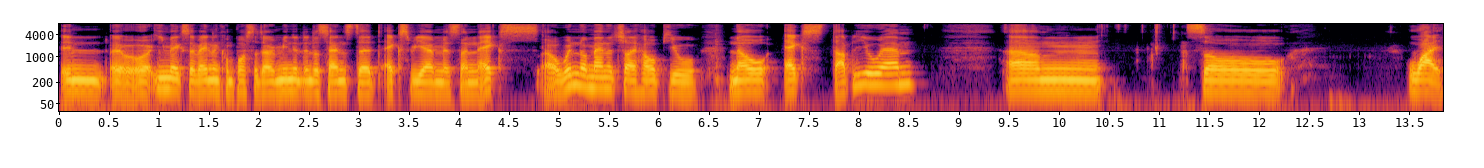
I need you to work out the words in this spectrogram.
in uh, or Emacs Wayland compositor, I mean it in the sense that EXWM is an X uh, window manager. I hope you know EXWM. Um, so why?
